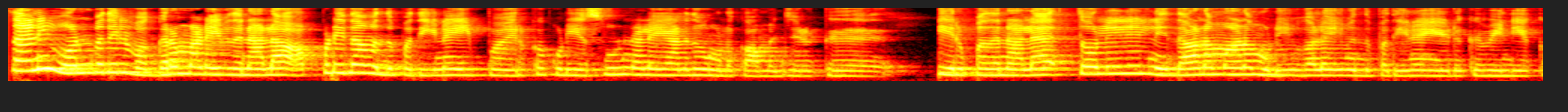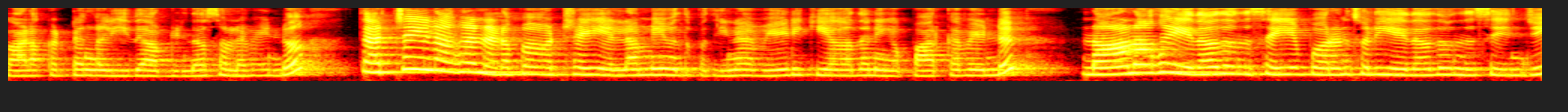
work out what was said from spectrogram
சனி ஒன்பதில் வக்ரம் அடைவதனால அப்படிதான் வந்து பார்த்தீங்கன்னா இப்போ இருக்கக்கூடிய சூழ்நிலையானது உங்களுக்கு அமைஞ்சிருக்கு. இருப்பதனால தொழிலில் நிதானமான முடிவுகளை வந்து பார்த்திங்கன்னா எடுக்க வேண்டிய காலகட்டங்கள் இது அப்படின்னு தான் சொல்ல வேண்டும். தற்செயலாக நடப்பவற்றை எல்லாமே வந்து பார்த்தீங்கன்னா வேடிக்கையாக தான் நீங்கள் பார்க்க வேண்டும். நானாக ஏதாவது வந்து செய்ய போகிறேன்னு சொல்லி ஏதாவது வந்து செஞ்சு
